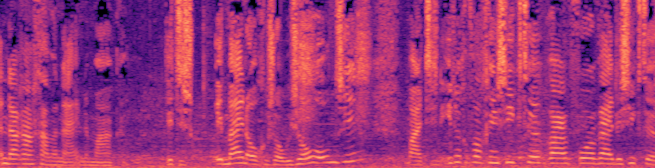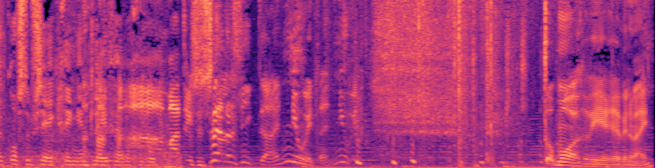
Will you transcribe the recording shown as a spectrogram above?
En daaraan gaan we een einde maken. Dit is in mijn ogen sowieso onzin. Maar het is in ieder geval geen ziekte waarvoor wij de ziektekostenverzekering in het leven hebben geroepen. Maar het is dus wel een ziekte. I knew it, I knew it. Tot morgen weer, Willemijn.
